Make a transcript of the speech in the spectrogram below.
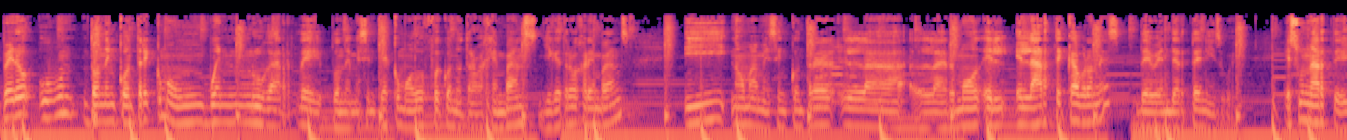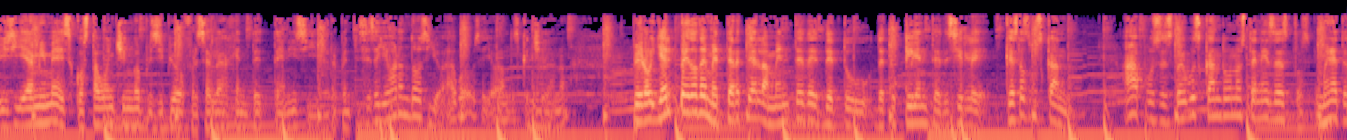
Pero hubo un, donde encontré como un buen lugar de donde me sentía cómodo fue cuando trabajé en Vans. Llegué a trabajar en Vans y no mames, encontré la, la hermo- el, el arte cabrones de vender tenis, güey. Es un arte, y si a mí me costaba un chingo al principio ofrecerle a la gente tenis y de repente se, se llevaron dos y yo, ah, huevo, se llevaron dos, qué chido, ¿no? Pero ya el pedo de meterte a la mente de, de tu, de tu cliente, decirle, ¿qué estás buscando? Ah, pues estoy buscando unos tenis de estos. Imagínate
